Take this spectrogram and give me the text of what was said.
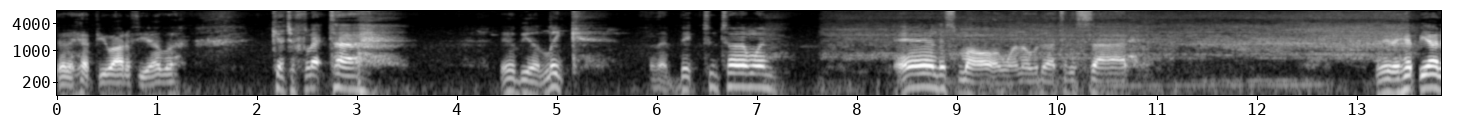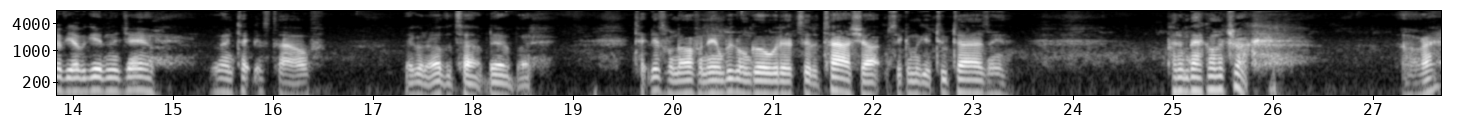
that'll help you out if you ever catch a flat tire. There'll be a link for that big two-ton one and the small one over there to the side. And it'll help you out if you ever get in the jam. Go ahead and take this tire off. They go the other top there, but take this one off and then we're gonna go over there to the tire shop See if we can get two tires and put them back on the truck. All right.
